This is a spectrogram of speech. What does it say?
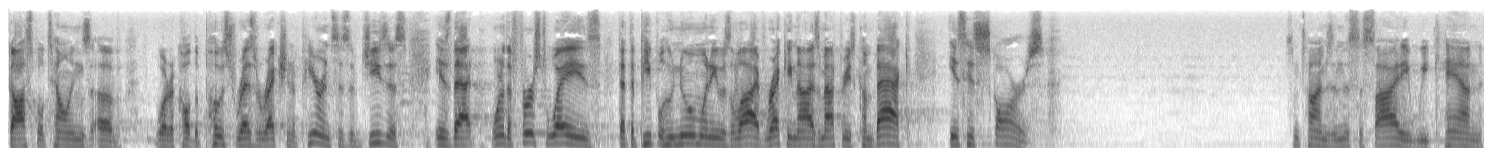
gospel tellings of what are called the post resurrection appearances of Jesus is that one of the first ways that the people who knew him when he was alive recognize him after he's come back is his scars. Sometimes in this society, we can,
